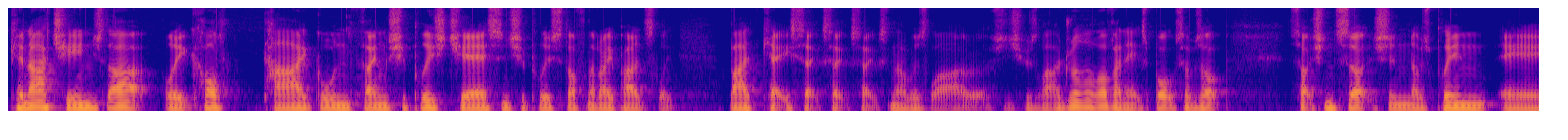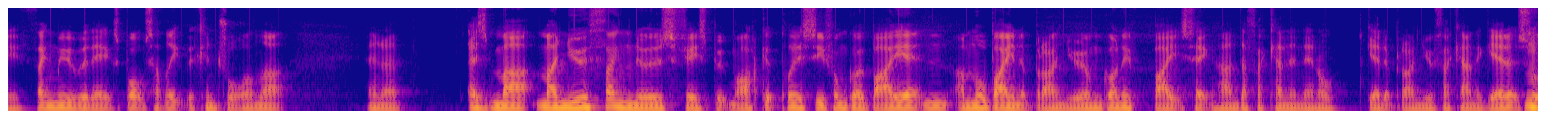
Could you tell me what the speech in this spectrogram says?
Can I change that? Like her tag on things. She plays chess and she plays stuff on her iPads like Bad Kitty six six six, and I was like, she was like, I'd really love an Xbox. I was up such and such, and I was playing uh, Thingy with the Xbox. I like the control on that, and I, as my my new thing now is Facebook Marketplace. See if I'm going to buy it, and I'm not buying it brand new. I'm going to buy it second hand if I can, and then I'll get it brand new if I can't get it. So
